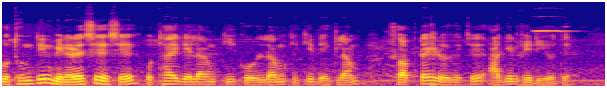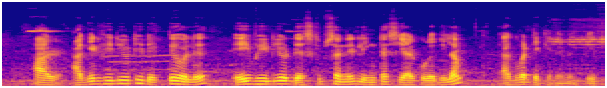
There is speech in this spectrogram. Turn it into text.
প্রথম দিন বেনারসে এসে কোথায় গেলাম, কি করলাম, কি কি দেখলাম, সবটাই রয়েছে আগের ভিডিওতে। আর আগের ভিডিওটি দেখতে হলে এই ভিডিওর ডেসক্রিপশানে লিঙ্কটা শেয়ার করে দিলাম। একবার দেখে নেবেন প্লিজ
